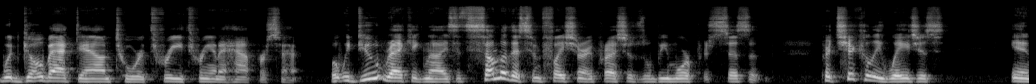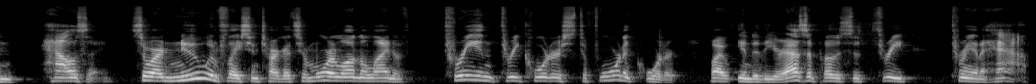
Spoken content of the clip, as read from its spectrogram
would go back down toward three, three and a half percent. But we do recognize that some of this inflationary pressures will be more persistent particularly wages in housing. So our new inflation targets are more along the line of three and three quarters to four and a quarter by end of the year, as opposed to three, three and a half.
